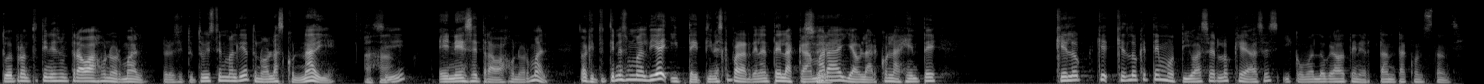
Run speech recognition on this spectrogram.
tú de pronto tienes un trabajo normal, pero si tú tuviste un mal día, tú no hablas con nadie, Ajá. ¿sí? En ese trabajo normal. No, aquí tú tienes un mal día y te tienes que parar delante de la cámara y hablar con la gente. ¿Qué es, lo que, ¿Qué es lo que te motiva a hacer lo que haces y cómo has logrado tener tanta constancia?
